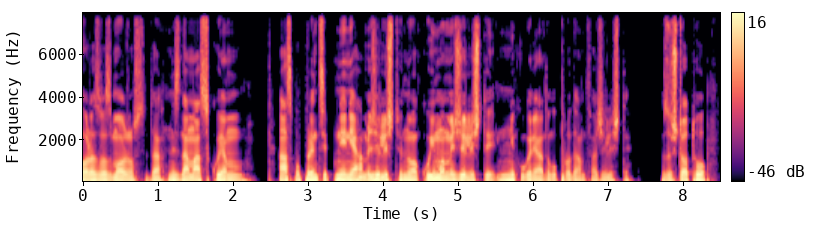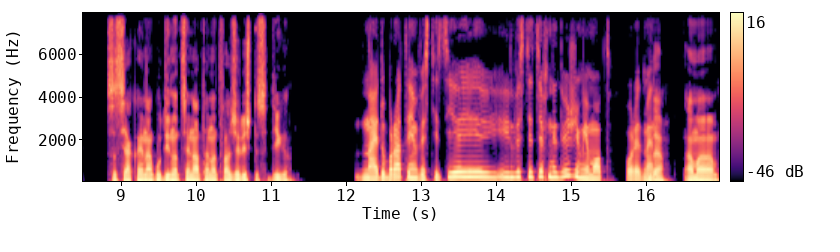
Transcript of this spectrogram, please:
хора с възможности, да. Не знам, аз ако имам... Аз по принцип, ние нямаме жилище, но ако имаме жилище, никога няма да го продам това жилище. Защото с всяка една година цената на това жилище се дига. Най-добрата инвестиция е инвестиция в недвижим имот, според мен. Да. Ама,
